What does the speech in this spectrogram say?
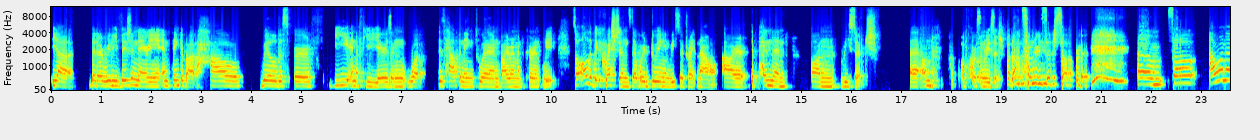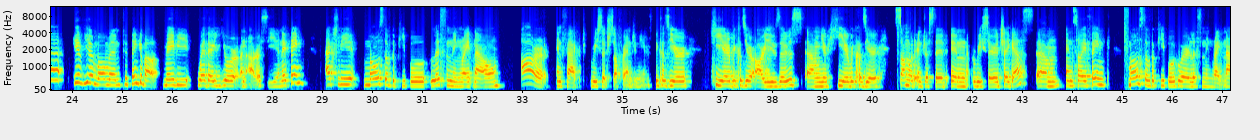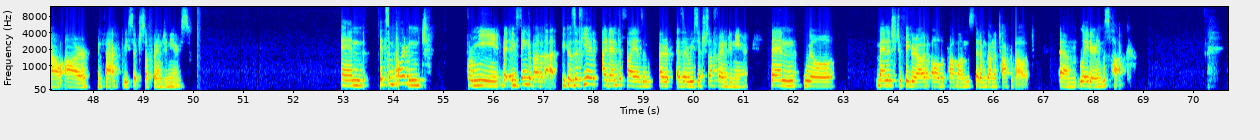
yeah, that are really visionary and think about how will this earth be in a few years and what is happening to our environment currently. So all the big questions that we're doing in research right now are dependent on research. Uh, on, of course, on research, but also on research software. um, so I want to give you a moment to think about maybe whether you're an RSE. And I think actually most of the people listening right now are in fact research software engineers because you're here because you're R users, um, you're here because you're somewhat interested in research, I guess. Um, and so I think most of the people who are listening right now are in fact research software engineers. And it's important for me that you think about that because if you identify as a, as a research software engineer, then we'll manage to figure out all the problems that I'm going to talk about um, later in this talk.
